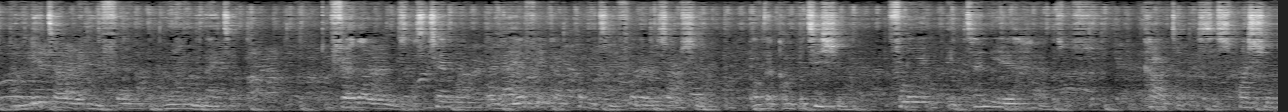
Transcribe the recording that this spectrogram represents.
and later when he formed Guan United. Further roles as chairman of the Cup Committee for the resumption of the competition following a 10-year hiatus characterized his passion,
